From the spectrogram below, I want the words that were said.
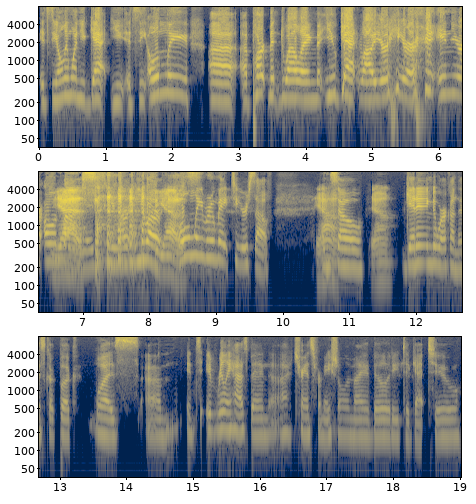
it's the only one you get you it's the only uh, apartment dwelling that you get while you're here in your own yes. body you are, you are yes. only roommate to yourself yeah. and so yeah getting to work on this cookbook was um it, it really has been uh, transformational in my ability to get to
